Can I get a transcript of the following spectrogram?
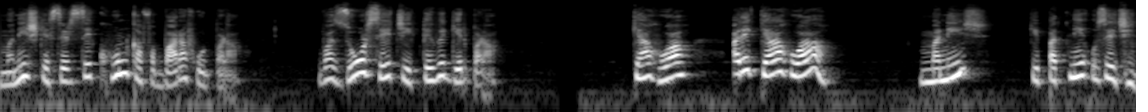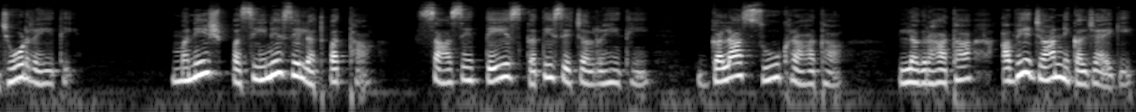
मनीष के सिर से खून का फब्बारा फूट पड़ा। वह ज़ोर से चीखते हुए गिर पड़ा। क्या हुआ? अरे, क्या हुआ? मनीष कि पत्नी उसे झिझोड़ रही थी। मनीष पसीने से लथपथ था। साँसें तेज गति से चल रही थीं। गला सूख रहा था। लग रहा था अभी जान निकल जाएगी।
